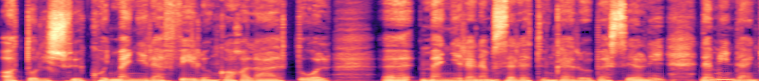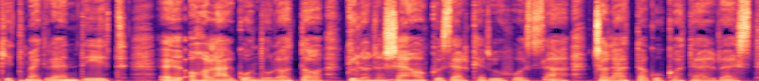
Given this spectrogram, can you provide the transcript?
attól is függ, hogy mennyire félünk a haláltól mennyire nem szeretünk erről beszélni, de mindenkit megrendít a halál gondolata, különösen, ha közel kerül hozzá, családtagokat elveszt,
